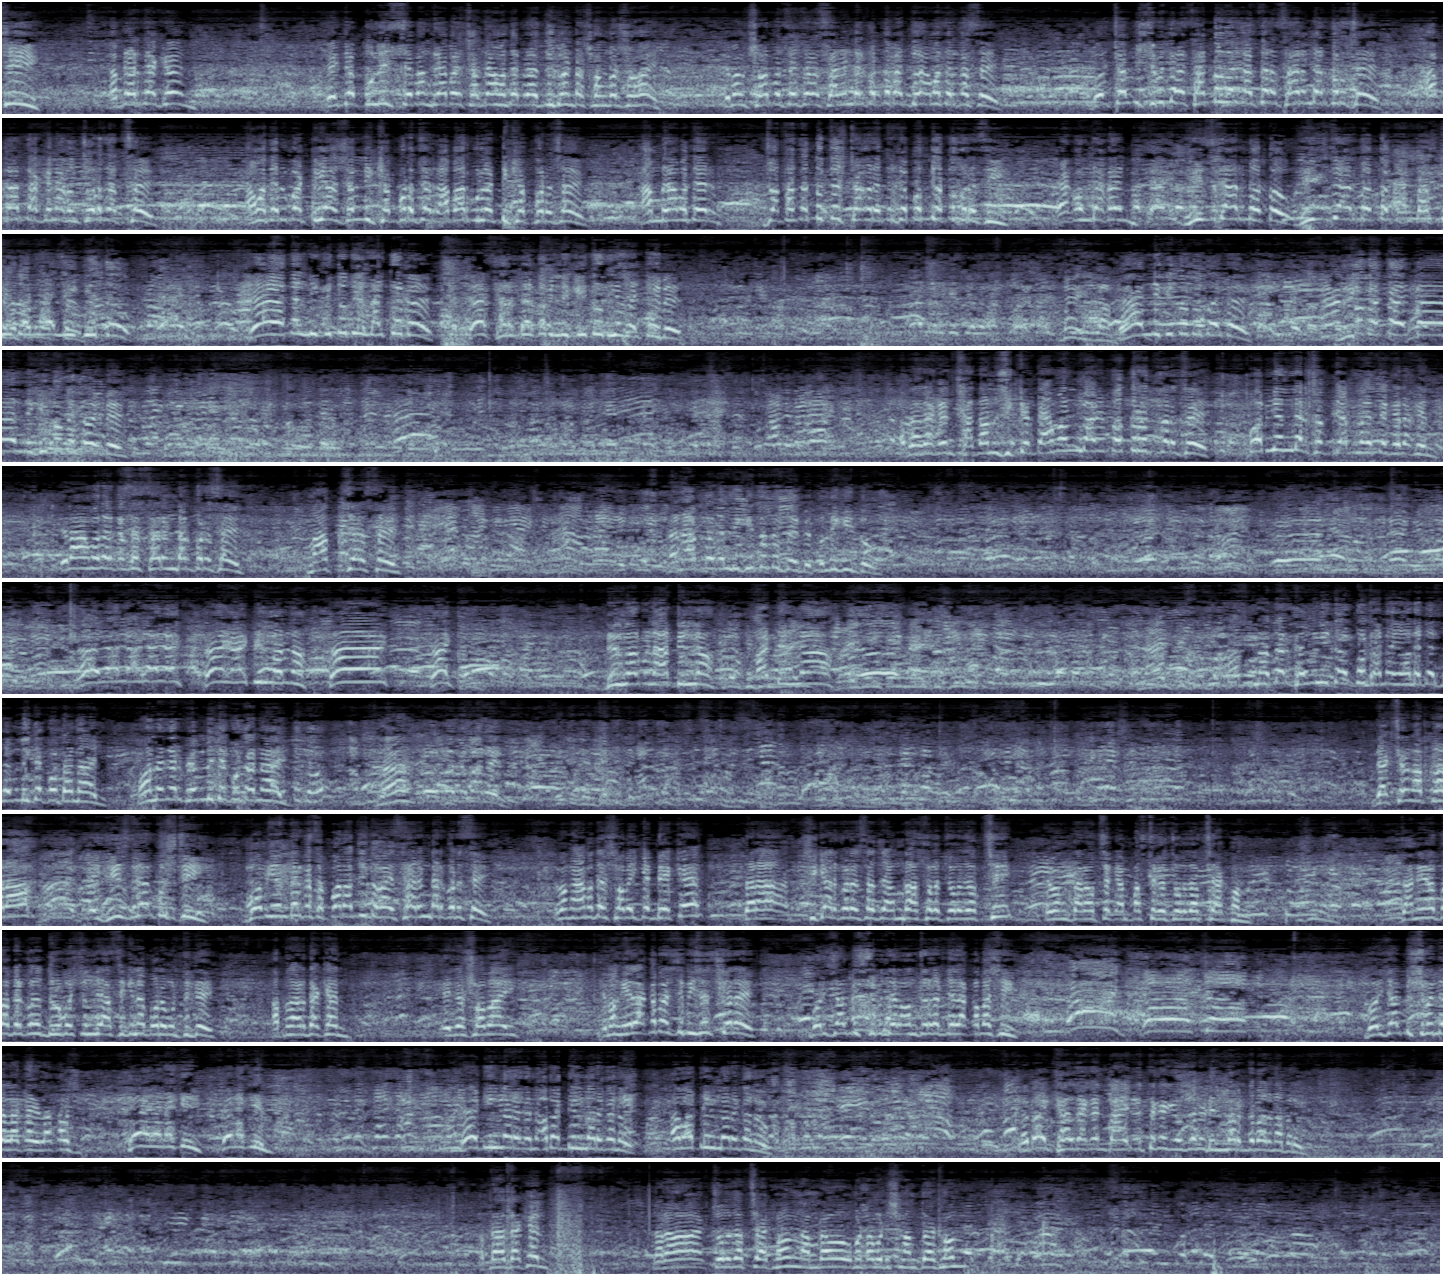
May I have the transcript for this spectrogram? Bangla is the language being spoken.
এলাকাবাসী আপনারা দেখেন এই যে পুলিশ এবং র্যাবের সাথে আমাদের প্রায় দুই ঘণ্টা সংঘর্ষ হয় এবং সর্বশেষ যারা সারেন্ডার করতে বাধ্য আমাদের কাছে বরিশাল বিশ্ববিদ্যালয়ের ছাত্রদের কাছে তারা সারেন্ডার করেছে আপনারা দেখেন এখন চলে যাচ্ছে। আমাদের উপর টিয়াশাল নিক্ষেপ করেছে রাবার বুলেট নিক্ষেপ করেছে। আমরা আমাদের যথাযথ চেষ্টা করে এদেরকে প্রতিহত করেছি। এখন দেখেন হিজড়ার মতো হিজড়ার মতো লিখিত। দিয়ে যাইতে হবে। সারেন্ডার কবি লিখিত দিয়ে যাইতে হবে। লিখিত লিখিত আপনারা দেখেন সাধারণ শিক্ষার্থী এমন ভাবে প্রতিরোধ করেছে অভিযানদের শক্তি আপনারা দেখে রাখেন এরা আমাদের কাছে সারেন্ডার করেছে মাপ চেয়েছে না, না, আপনাদের লিখিত তো হইবে তো লিখিত এই, এই, এই, এই, এই, এই, এই। ডিল মারবে না আর ডিল না আর ডিল না আপনাদের ফ্যামিলিতে কোটা নাই, অনেকের ফ্যামিলিতে কোটা নাই, অনেকের ফ্যামিলিতে কোটা নাই। হ্যাঁ? দেখছেন আপনারা? এই হিজদার গোষ্ঠী ববিয়ানদের কাছে পরাজিত হয়ে সারেন্ডার করেছে। এবং আমাদের সবাইকে ডেকে তারা স্বীকার করেছে যে আমরা আসলে চলে যাচ্ছি এবং তারা হচ্ছে ক্যাম্পাস থেকে চলে যাচ্ছে এখন। জানি না তাদের কোনো দুর্বসন্ধি আছে কিনা পরবর্তীতে। আপনারা দেখেন, এই যে সবাই এবং এলাকাবাসী বিশেষ করে বরিশাল বিশ্ববিদ্যালয় অঞ্চলের যে এলাকাবাসী। বরিশাল বিশ্ববিদ্যালয় এলাকা এলাকাবাসী। আবার কেন? আবার কেন? খেয়াল রাখেন, বাইরে থেকে কেউ যেন ডিল মারতে পারে না পারে আপনারা দেখেন, তারা চলে যাচ্ছে এখন, আমরাও মোটামুটি শান্ত এখন।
